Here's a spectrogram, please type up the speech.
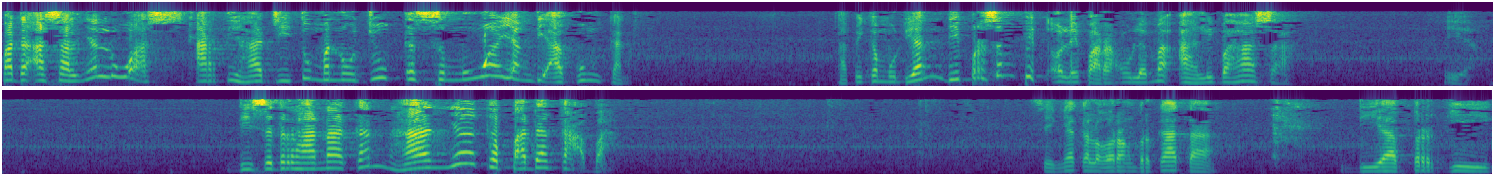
Pada asalnya luas. Arti haji itu menuju ke semua yang diagungkan. Tapi kemudian dipersempit oleh para ulama ahli bahasa. Iya. Disederhanakan hanya kepada Ka'bah. Sehingga kalau orang berkata, dia pergi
